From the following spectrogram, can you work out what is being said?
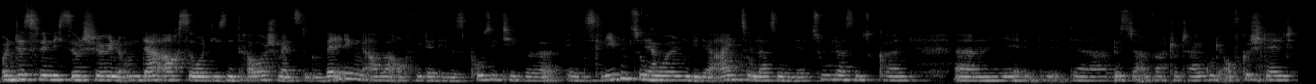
Und das finde ich so schön, um da auch so diesen Trauerschmerz zu bewältigen, aber auch wieder dieses Positive ins Leben zu ja. holen, wieder einzulassen, wieder zulassen zu können. Ähm, da bist du einfach total gut aufgestellt,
